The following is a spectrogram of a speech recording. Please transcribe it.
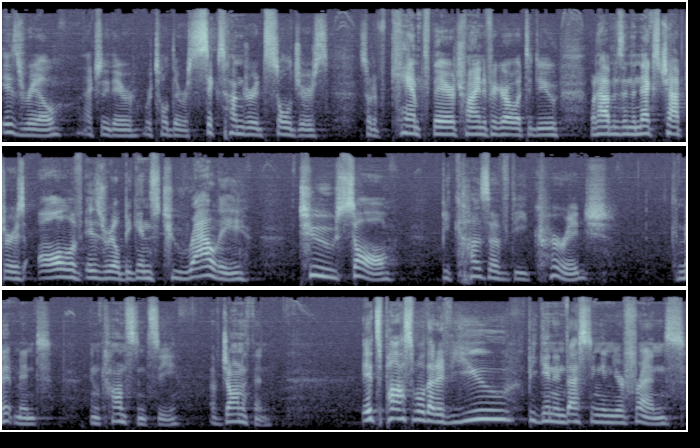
Israel, actually they were, we're told there were 600 soldiers sort of camped there trying to figure out what to do. What happens in the next chapter is all of Israel begins to rally to Saul because of the courage commitment, and constancy of Jonathan. It's possible that if you begin investing in your friends,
